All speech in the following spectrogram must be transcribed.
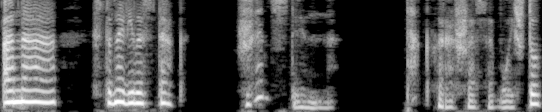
Она становилась так женственна, так хороша собой, что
